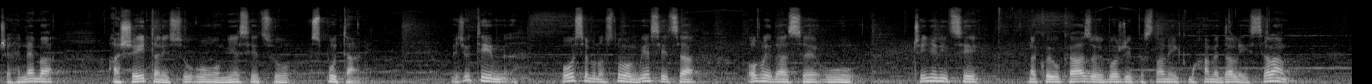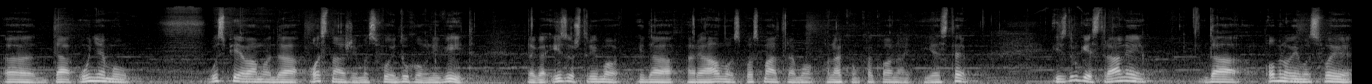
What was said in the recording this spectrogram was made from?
džehnema, a šeitani su u ovom mjesecu sputani. Međutim, posebnost ovog mjeseca ogleda se u činjenici na koju ukazuje Božji poslanik Muhammed Ali Selam, e, da u njemu uspijevamo da osnažimo svoj duhovni vid, da ga izoštrimo i da realnost posmatramo onakvom kako ona jeste. I s druge strane, da obnovimo svoje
